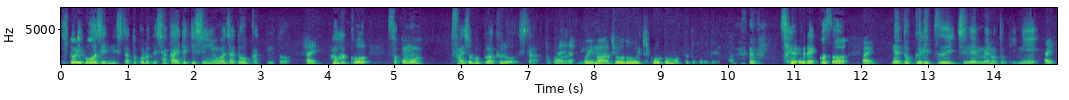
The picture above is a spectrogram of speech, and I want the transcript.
一人法人にしたところで社会的信用はじゃあどうかっていうと、はい。こうそこも最初僕は苦労したとこはい。ろだねあそこ今ちょうど聞こうと思ったところで。それこそ、はいね、独立1年目の時に、はい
